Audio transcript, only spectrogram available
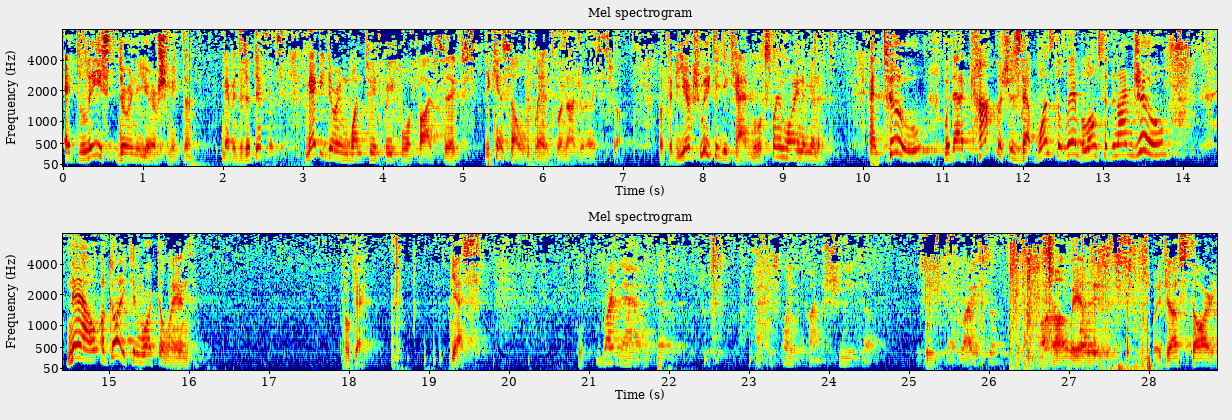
at least during the year of Shemitah. Maybe there's a difference. Maybe during 1, 2, 3, 4, 5, 6, you can't sell land to a non-Jew in Israel. But for the year of Shemitah, you can. We'll explain why in a minute. And two, what that accomplishes is that once the land belongs to the non-Jew, now a guy can work the land. Okay. Yes. Yeah. Right now, at this point in time, Shemitah Oh, we have, we're just starting.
